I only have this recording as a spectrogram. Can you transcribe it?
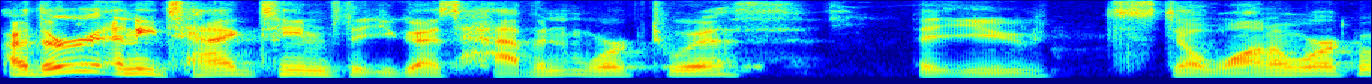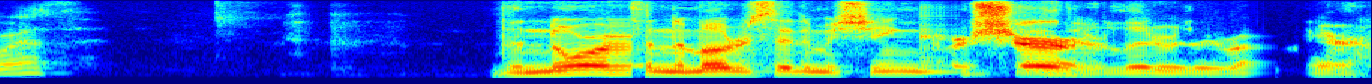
Are there any tag teams that you guys haven't worked with that you still want to work with? the North and the Motor City Machine Guns, For sure. they're literally right there.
